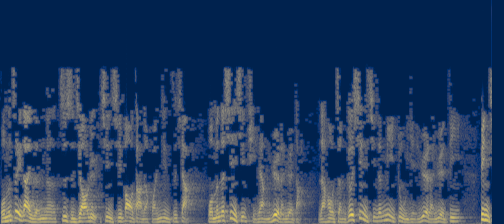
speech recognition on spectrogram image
我们这一代人呢，知识焦虑、信息爆炸的环境之下，我们的信息体量越来越大，然后整个信息的密度也越来越低，并且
